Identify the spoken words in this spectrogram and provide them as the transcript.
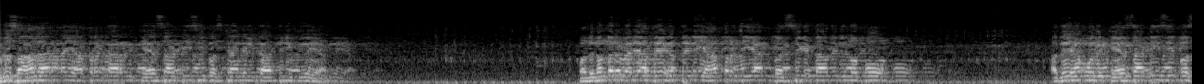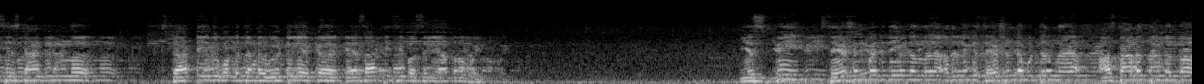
ഒരു സാധാരണ യാത്രക്കാരൻ K S R T C bus സ്റ്റാൻഡിൽ കാത്തിരിക്കുകയാണ്. പതിനൊന്നര വരെ അദ്ദേഹത്തിന് യാത്ര ചെയ്യാൻ ബസ് കിട്ടാതിരുന്നപ്പോ അദ്ദേഹം ഒരു K S R T C bus സ്റ്റാൻഡിൽ നിന്ന് സ്റ്റാർട്ട് ചെയ്തുകൊണ്ട് തന്റെ വീട്ടിലേക്ക് K S R T C ബസ്സിൽ യാത്ര പോയി. എസ് പി സ്റ്റേഷൻ പരിധിയിൽ നിന്ന് അതല്ലെങ്കിൽ സ്റ്റേഷന്റെ മുറ്റുന്ന ആസ്ഥാനത്തിൽ നിന്ന്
